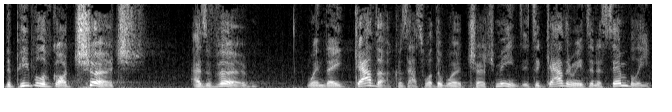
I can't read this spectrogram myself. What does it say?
the people of God, church, as a verb, when they gather, because that's what the word church means. It's a gathering, it's an assembly.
